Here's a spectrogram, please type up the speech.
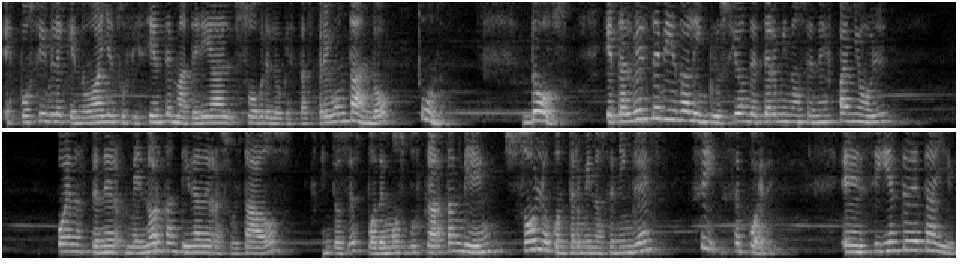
es posible que no haya suficiente material sobre lo que estás preguntando. Uno. Dos, que tal vez debido a la inclusión de términos en español puedas tener menor cantidad de resultados. Entonces podemos buscar también solo con términos en inglés. Sí, se puede. Eh, siguiente detalle.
